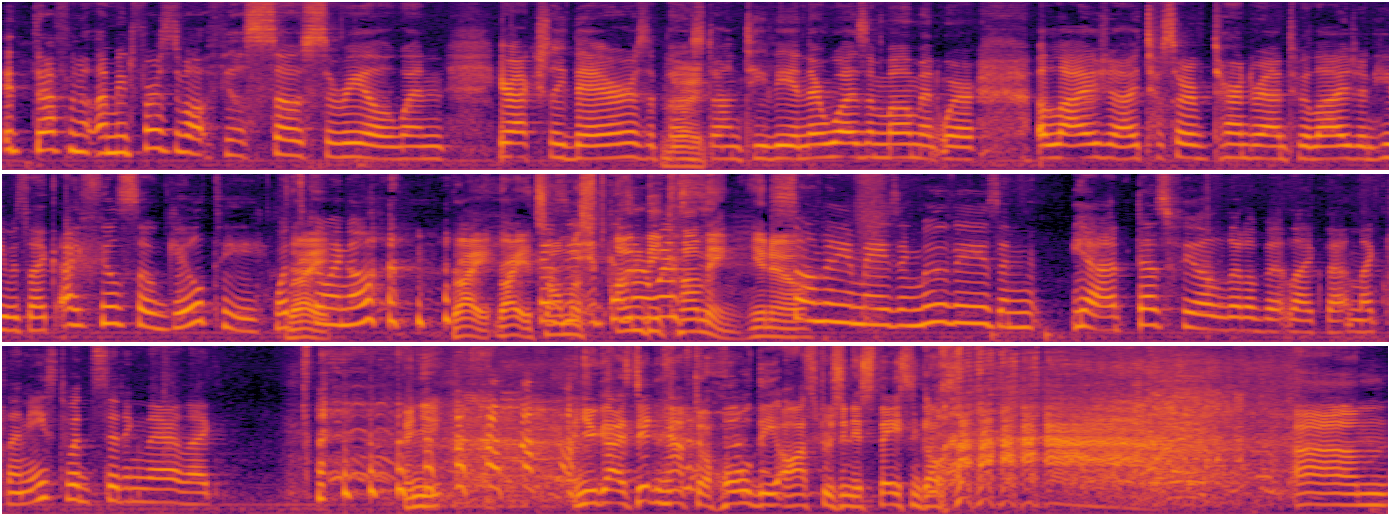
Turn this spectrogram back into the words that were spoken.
It definitely, I mean, first of all, it feels so surreal when you're actually there as opposed Right. to on TV. And there was a moment where Elijah, I sort of turned around to Elijah and he was like, I feel so guilty. What's Right. going on? Right, right. It's almost it- 'cause there was unbecoming, you know? So many amazing movies. And yeah, it does feel a little bit like that. And like Clint Eastwood sitting there, like, And you, and you guys didn't have to hold the Oscars in his face and go, um,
